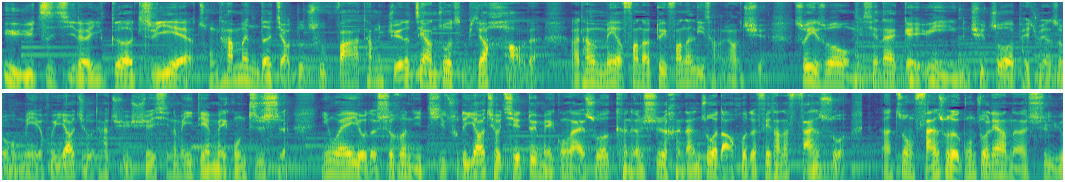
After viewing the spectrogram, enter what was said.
欲于自己的一个职业，从他们的角度出发，他们觉得这样做是比较好的啊，他们没有放到对方的立场上去。所以说，我们现在给运营去做培训的时候，我们也会要求他去学习那么一点美工知识，因为有的时候你提出的要求，其实对美工来说可能是很难做到，或者非常的繁琐啊，这种繁琐的工作量呢，是与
